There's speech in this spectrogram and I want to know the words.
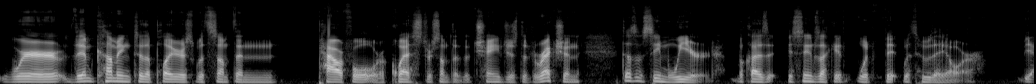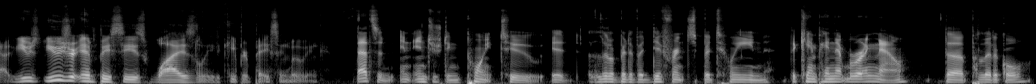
where them coming to the players with something powerful or a quest or something that changes the direction doesn't seem weird because it, it seems like it would fit with who they are. Yeah, use use your NPCs wisely to keep your pacing moving. That's an, an interesting point too. It a little bit of a difference between the campaign that we're running now, the political,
